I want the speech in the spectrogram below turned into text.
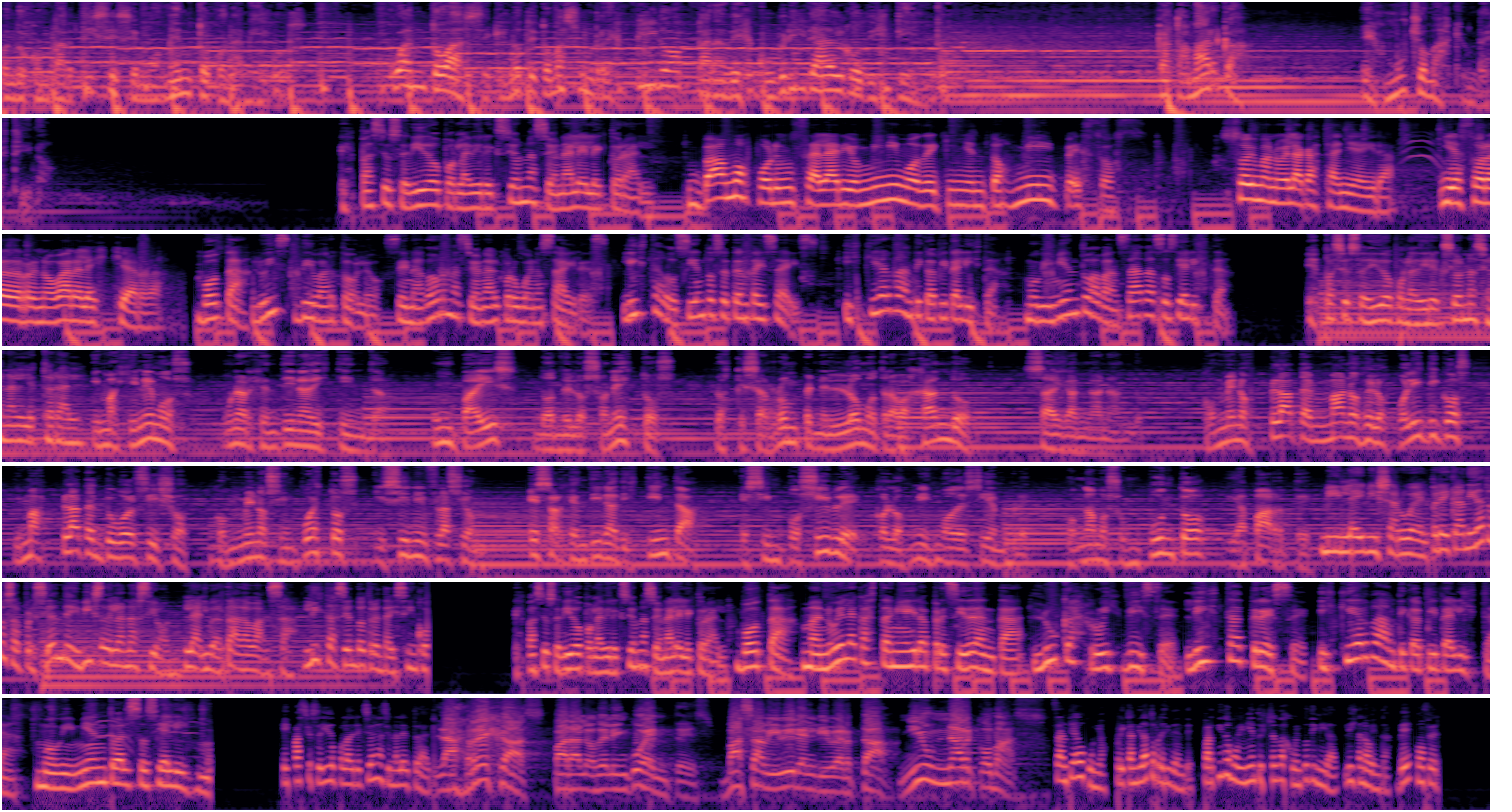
cuando compartís ese momento con amigos. ¿Cuánto hace que no te tomas un respiro para descubrir algo distinto? Catamarca es mucho más que un destino. Espacio cedido por la Dirección Nacional Electoral. Vamos por un salario mínimo de 500 mil pesos. Soy Manuela Castañeira y es hora de renovar a la izquierda. Vota Luis Di Bartolo, senador nacional por Buenos Aires. Lista 276. Izquierda anticapitalista. Movimiento Avanzada Socialista. Espacio cedido por la Dirección Nacional Electoral. Imaginemos una Argentina distinta. Un país donde los honestos, los que se rompen el lomo trabajando, salgan ganando. Con menos plata en manos de los políticos y más plata en tu bolsillo. Con menos impuestos y sin inflación. Esa Argentina distinta es imposible con los mismos de siempre. Pongamos un punto y aparte. Milley Villaruel, precandidatos a presidente y vice de la Nación. La libertad avanza. Lista 135. Espacio cedido por la Dirección Nacional Electoral. Vota Manuela Castañeira, presidenta. Lucas Ruiz, vice. Lista 13. Izquierda anticapitalista. Movimiento al socialismo. Espacio cedido por la Dirección Nacional Electoral. Las rejas para los delincuentes. Vas a vivir en libertad. Ni un narco más. Santiago Cuño, precandidato a presidente. Partido Movimiento Izquierda Juventud Dignidad. Lista 90. B. Confer.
